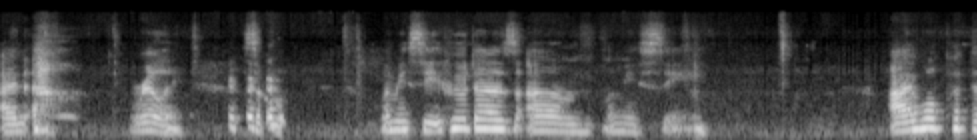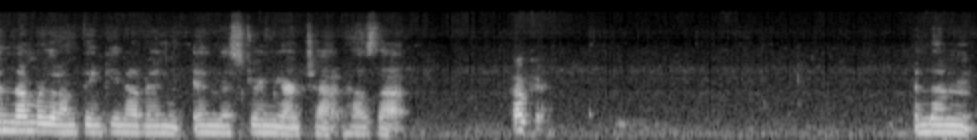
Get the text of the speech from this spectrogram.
I know, really. So let me see who does. Um, let me see. I will put the number that I'm thinking of in in the Streamyard chat. How's that? Okay. And then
